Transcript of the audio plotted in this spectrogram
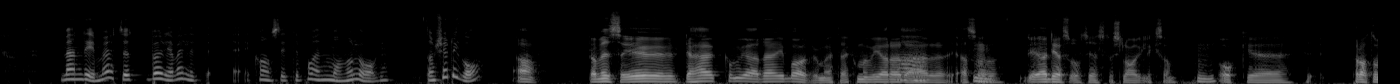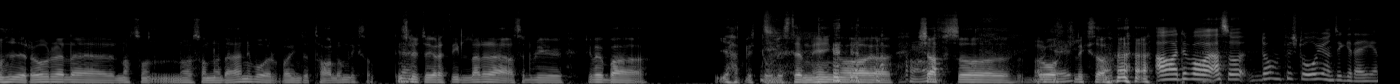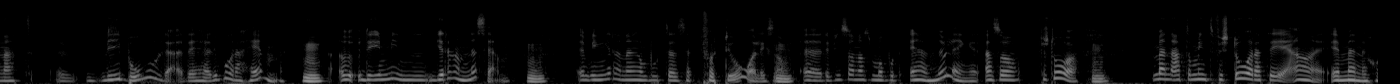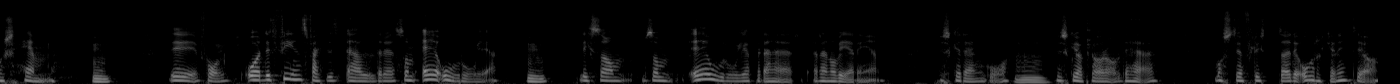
Men det mötet började väldigt eh, konstigt, det var en monolog. De körde igång. Ja, de visar ju, det här kommer vi göra i badrummet, det här kommer vi göra Ja. där. Alltså, Mm. det är deras åtgärdsförslag liksom. Mm. Och eh, prata om hyror eller något sån, några sådana där nivåer var ju inte tal om liksom. Det Nej. slutar ju rätt illa det där, alltså det blir ju, det var ju bara jävligt dålig stämning och eh, Ja. tjafs och bråk Okej. liksom. Ja, det var alltså, de förstår ju inte grejen att eh, vi bor där, det här är våra hem. Mm. Och Det är min grannes hem. Mm. Eh, Min granne har bott där sedan 40 år liksom. Mm. Eh, Det finns sådana som har bott ännu längre. Alltså, förstå. Mm. Men att de inte förstår att det är, är människors hem. Mm. Det är folk. Och det finns faktiskt äldre som är oroliga. Mm. Liksom, som är oroliga för den här renoveringen. Hur ska den gå? Mm. Hur ska jag klara av det här? Måste jag flytta? Det orkar inte jag.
